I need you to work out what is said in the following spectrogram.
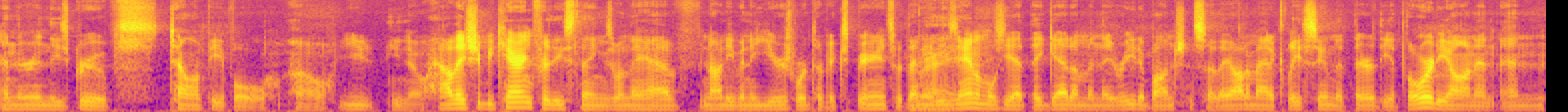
and they're in these groups telling people, oh, you you know, how they should be caring for these things when they have not even a year's worth of experience with any of these animals yet. They get them and they read a bunch and so they automatically assume that they're the authority on it and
